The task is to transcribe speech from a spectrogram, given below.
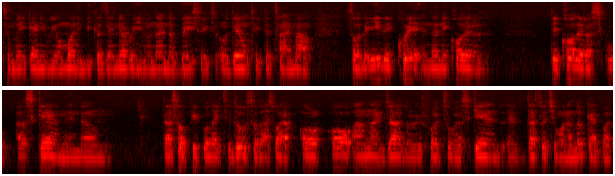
to make any real money because they never even learn the basics or they don't take the time out. So they either quit and then they call it a they call it a, a scam and um, that's what people like to do. So that's why all all online jobs are referred to as scams if that's what you want to look at. But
